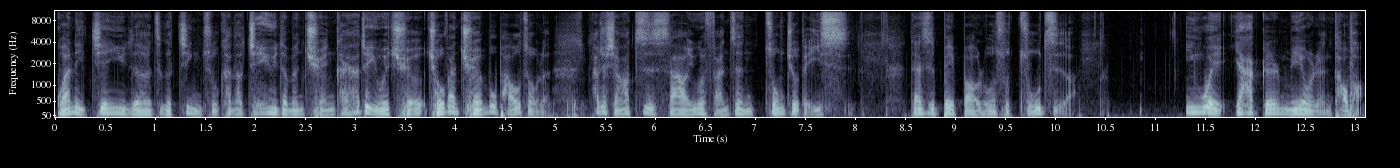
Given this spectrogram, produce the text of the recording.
管理监狱的这个禁主看到监狱的门全开，他就以为囚囚犯全部跑走了，他就想要自杀，因为反正终究得一死。但是被保罗所阻止啊，因为压根没有人逃跑。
